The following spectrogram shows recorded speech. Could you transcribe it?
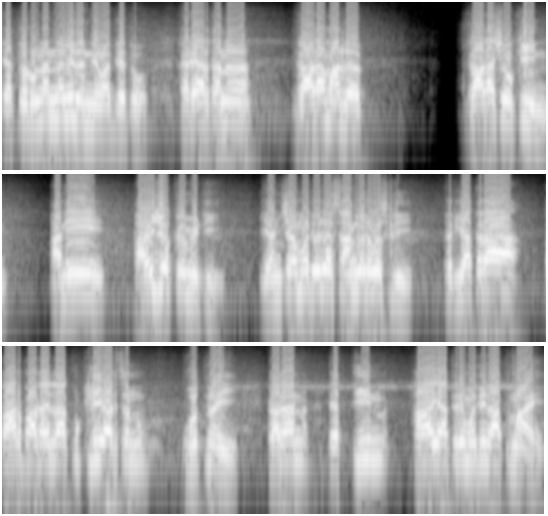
या तरुणांना मी धन्यवाद देतो. खऱ्या अर्थानं गाडा मालक गाडा शौकीन आणि आयोजक कमिटी यांच्यामध्ये जर सांगड बसली तर यात्रा पार पाडायला कुठलीही अडचण होत नाही. कारण या तीन हा यात्रेमधील आत्मा आहे.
